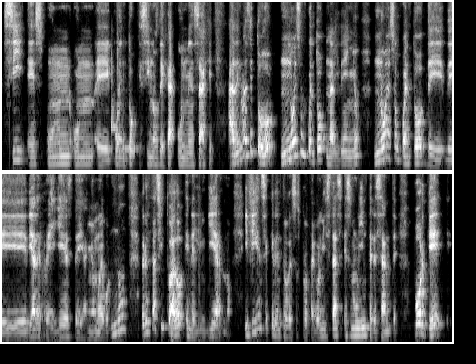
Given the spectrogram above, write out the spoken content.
sí es un, un eh, cuento que sí nos deja un mensaje. Además de todo, no es un cuento navideño, no es un cuento de, Día de Reyes, de Año Nuevo, no, pero está situado en el invierno. Y fíjense que dentro de sus protagonistas es muy interesante porque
